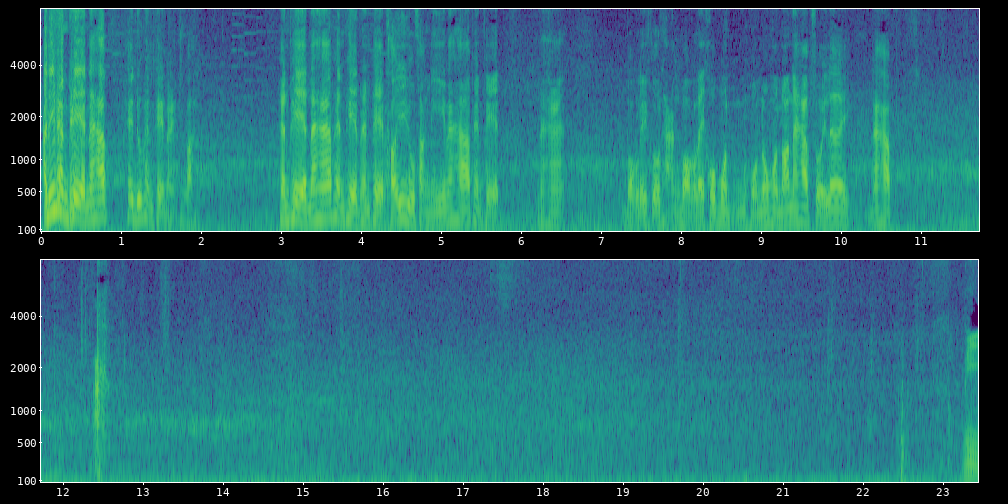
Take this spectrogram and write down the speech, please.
อันนี้แผ่นเพจนะครับ ให้ดูแผ่นเพจหน่อยปะ แผ่นเพจนะฮะแผ่นเพจแผ่นเพจเขาอยู่ฝั่งนี้นะครับแผ่นเพจนะฮะบอกเลขตัวถังบอกอะไรครบหมดหัวนงหัวน็อตนะครับ สวยเลยนะครับอะนี่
